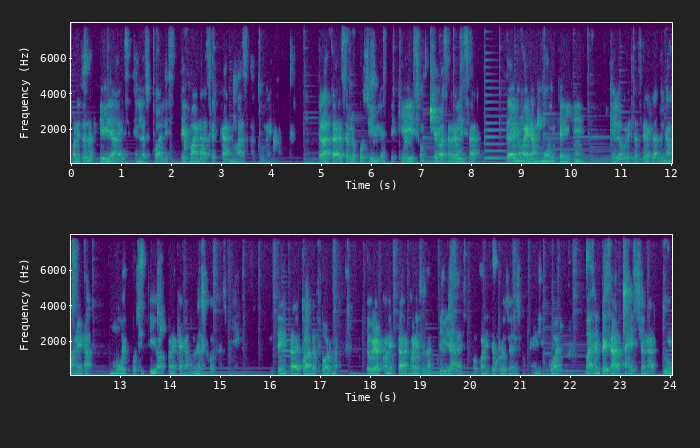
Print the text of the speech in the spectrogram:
con esas actividades en las cuales te van a acercar más a tu meta. Trata de hacer lo posible de que eso que vas a realizar sea de una manera muy inteligente que logres hacerla de una manera muy positiva para que hagamos las cosas bien. Intenta de todas las formas lograr conectar con esas actividades o con ese proceso en el cual vas a empezar a gestionar tu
